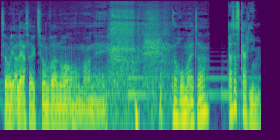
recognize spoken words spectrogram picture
Ich sag mal, die allererste Reaktion war nur, oh Mann, ey. Warum, Alter? Das ist Karim.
